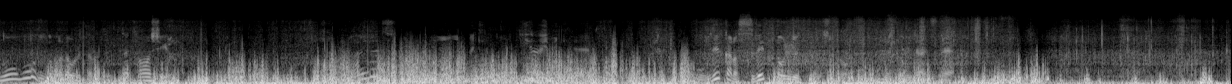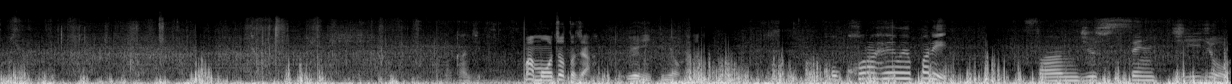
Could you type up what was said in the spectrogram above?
ノーボードとかで降りたら絶対楽しいよあれですよもうね結構イライラでこう上から滑って降りるっていうのをちょっとやってみたいですね。こんな感じ。まあもうちょっとじゃあ上に行ってみようかな。ここら辺はやっぱり30センチ以上はあ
